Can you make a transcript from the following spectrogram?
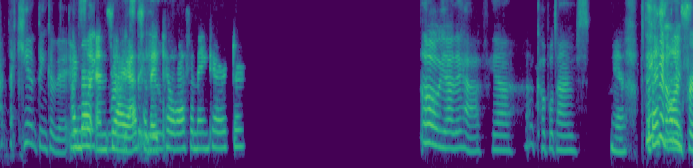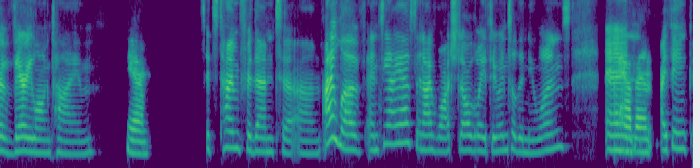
God, I can't think of it. Talking it's about like, NCIS, have they kill off a main character? Oh yeah, they have. Yeah, a couple times. Yeah, but they've but been on for a very long time. Yeah, it's time for them to. Um, I love NCIS, and I've watched it all the way through until the new ones. And I haven't. I think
